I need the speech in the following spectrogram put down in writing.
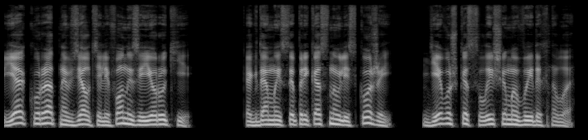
Я аккуратно взял телефон из ее руки. Когда мы соприкоснулись кожей, девушка слышимо выдохнула.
